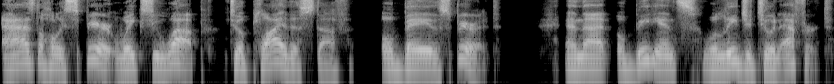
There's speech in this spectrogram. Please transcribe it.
as the Holy Spirit wakes you up to apply this stuff, obey the Spirit. And that obedience will lead you to an effort.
